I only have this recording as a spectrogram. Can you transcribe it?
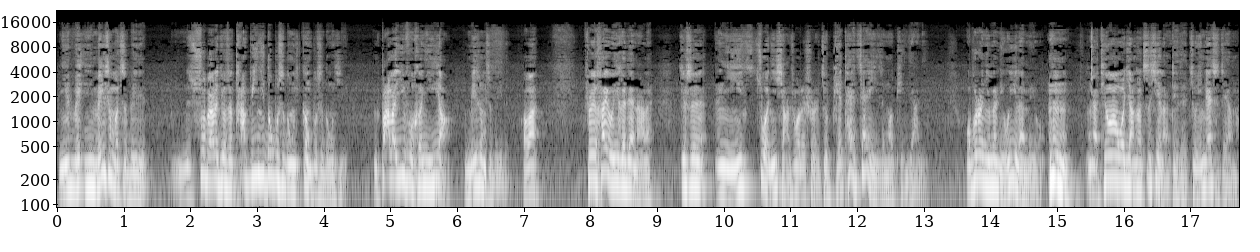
你没你没什么自卑的，说白了就是他比你都不是东西，更不是东西，扒拉衣服和你一样，没什么自卑的，好吧？所以还有一个在哪呢？就是你做你想做的事儿，就别太在意怎么评价你。我不知道你们留意了没有？那听完我讲说自信了，对对，就应该是这样嘛。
